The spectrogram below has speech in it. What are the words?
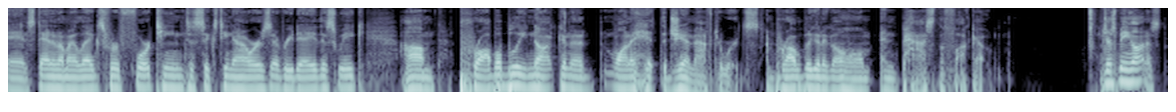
and standing on my legs for 14 to 16 hours every day this week, um, probably not going to want to hit the gym afterwards. I'm probably going to go home and pass the fuck out. Just being honest,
